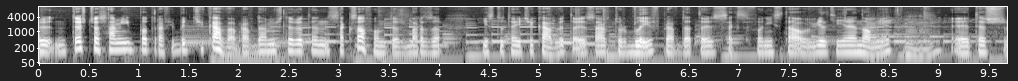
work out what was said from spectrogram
y, też czasami potrafi być ciekawa, prawda? Myślę, że ten saksofon też bardzo jest tutaj ciekawy. To jest Arthur Blythe, prawda? To jest saksofonista o wielkiej renomie. Y, Też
